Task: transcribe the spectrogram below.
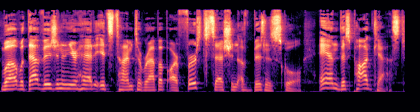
Well, with that vision in your head, it's time to wrap up our first session of business school and this podcast.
